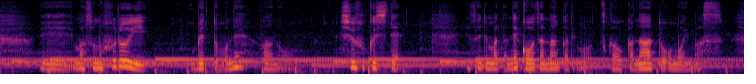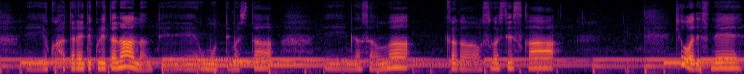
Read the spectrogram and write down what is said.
えー、まあ、その古いベッドもねあの修復してそれでまたね講座なんかでも使おうかなと思います、えー、よく働いてくれたななんて思ってました、えー、皆さんはいかがお過ごしですか？今日はですね、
